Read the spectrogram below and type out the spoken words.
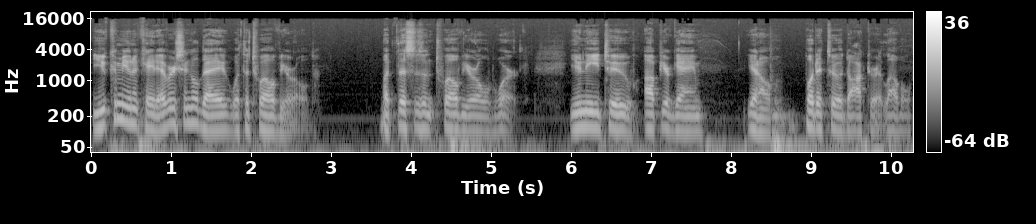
you communicate every single day with a 12 year old, but this isn't 12 year old work. You need to up your game, you know, put it to a doctorate level.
